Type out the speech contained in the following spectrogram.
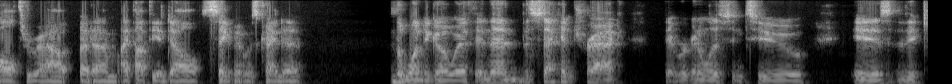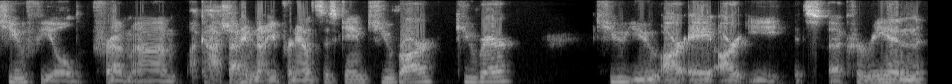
all throughout. But um, I thought the Adele segment was kind of the one to go with, and then the second track that we're going to listen to is the Q Field from um, oh gosh, I don't even know how you pronounce this game. QRAR, QRare, Q U R A R E. It's a Korean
